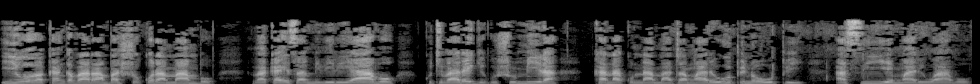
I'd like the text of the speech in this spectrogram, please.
Ivo vakanga varamba shoko ramambo vakaisa miviri yavo kuti varege kushumira kana kunamata mwari upi noupi asi iye mwari wavo.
